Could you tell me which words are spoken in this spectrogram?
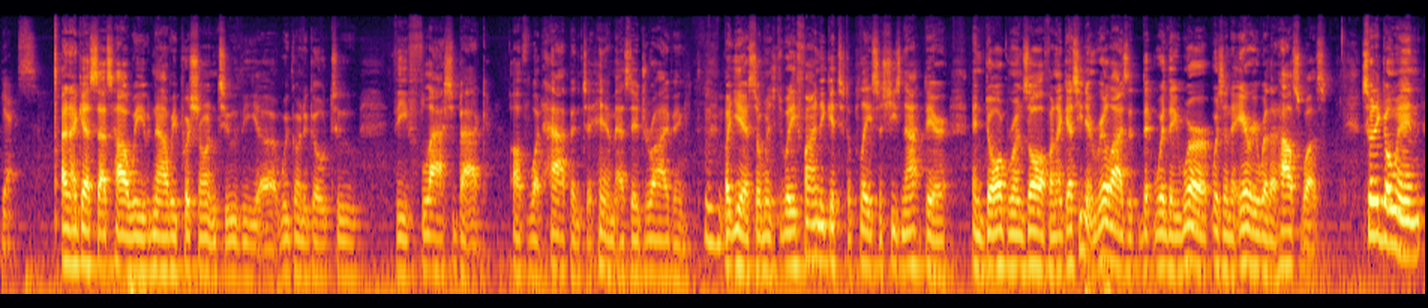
Yes. And I guess that's how we now we push on to the uh, we're going to go to the flashback of what happened to him as they're driving. But yeah, so when, when they finally get to the place and she's not there, and dog runs off, and I guess he didn't realize that, that where they were was in the area where that house was. So they go in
